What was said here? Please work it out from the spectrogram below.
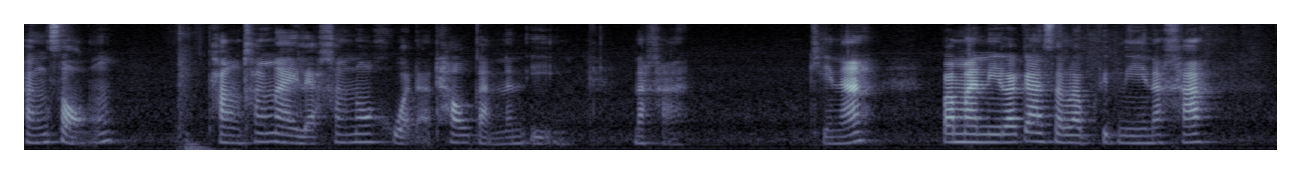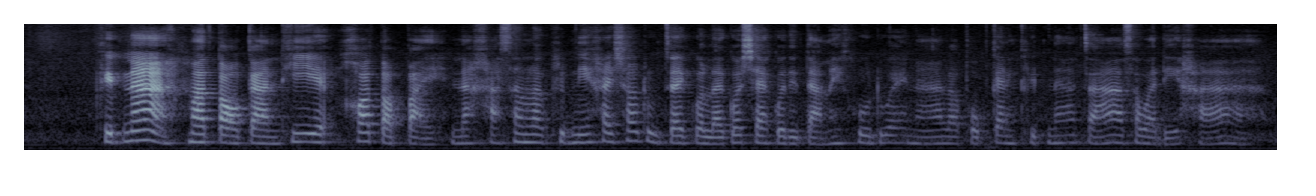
ทั้งสองทั้งข้างในและข้างนอกขวดอะเท่ากันนั่นเองนะคะโอเคนะ ประมาณนี้แล้วกันสำหรับคลิปนี้นะคะคลิปหน้ามาต่อกันที่ข้อต่อไปนะคะสำหรับคลิปนี้ใครชอบถูกใจกดไลค์กดแชร์กดติดตามให้ครูด้วยนะแล้วพบกันคลิปหน้าจ้า สวัสดีค่ะ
